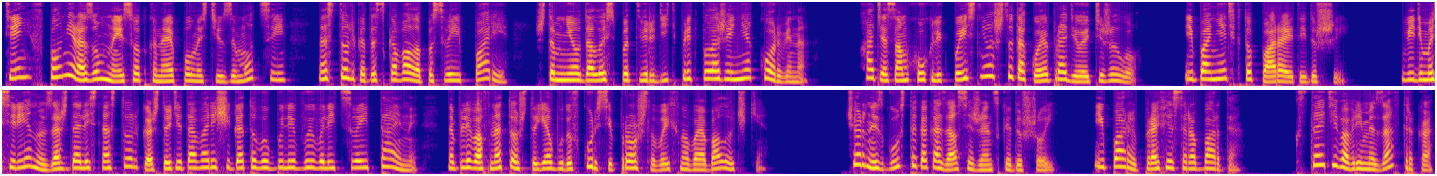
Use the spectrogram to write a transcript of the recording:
Тень, вполне разумная и сотканная полностью из эмоций, настолько тосковала по своей паре, что мне удалось подтвердить предположение Корвина, хотя сам Хухлик пояснил, что такое проделать тяжело, и понять, кто пара этой души. Видимо, Сирену заждались настолько, что эти товарищи готовы были вывалить свои тайны, наплевав на то, что я буду в курсе прошлого их новой оболочки. Черный сгусток оказался женской душой и парой профессора Барда. Кстати, во время завтрака,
